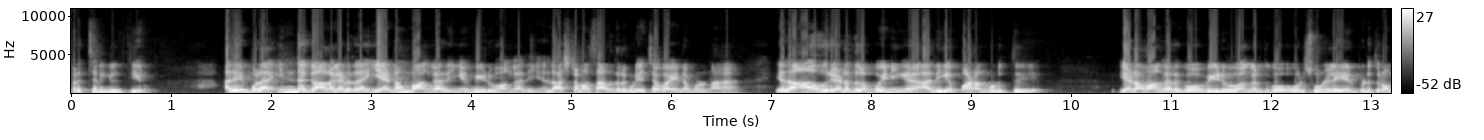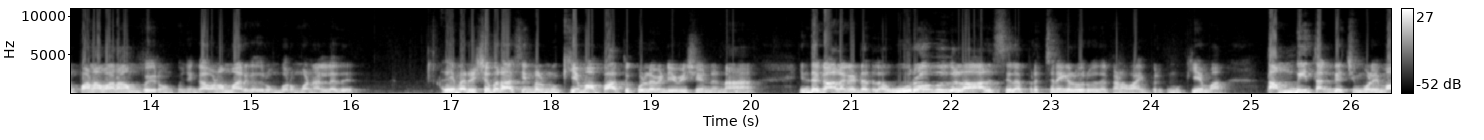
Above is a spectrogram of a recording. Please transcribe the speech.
பிரச்சனைகள் தீரும். அதே போல் இந்த காலகட்டத்தில் இடம் வாங்காதீங்க வீடு வாங்காதீங்க. இந்த அஷ்டமஸ்தானத்தில் கூடிய செவ்வாய் என்ன பண்ணுன்னா ஏதாவது ஒரு இடத்துல போய் நீங்கள் அதிக பணம் கொடுத்து இடம் வாங்குறதுக்கோ வீடு வாங்குறதுக்கோ ஒரு சூழ்நிலை ஏற்படுத்துகிறோம் பணம் வராமல் போயிடும் கொஞ்சம் கவனமாக இருக்கிறது ரொம்ப ரொம்ப நல்லது. அதே மாதிரி ரிஷபராசின்பல் முக்கியமாக பார்த்து கொள்ள வேண்டிய விஷயம் என்னென்னா இந்த காலகட்டத்தில் உறவுகளால் சில பிரச்சனைகள் வருவதற்கான வாய்ப்பு இருக்குது முக்கியமாக தம்பி தங்கச்சி மூலயமா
